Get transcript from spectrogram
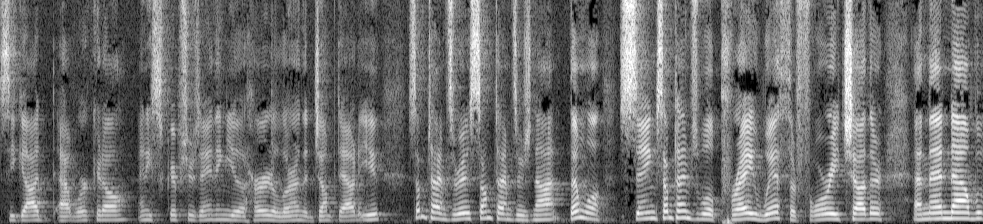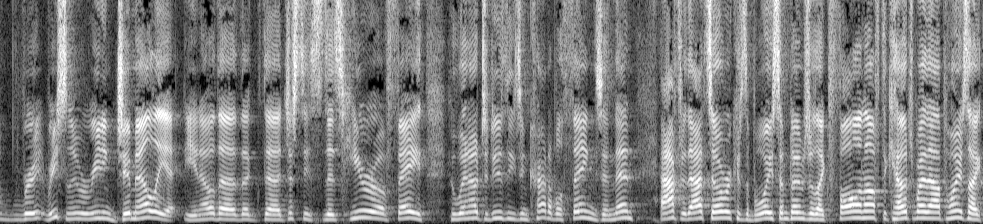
See God at work at all? Any scriptures, anything you heard or learned that jumped out at you? Sometimes there is, sometimes there's not. Then we'll sing. Sometimes we'll pray with or for each other. And then uh, we recently we were reading Jim Elliot, you know, the, the, the just this, this hero of faith who went out to do these incredible things. And then after that's over, because the boys sometimes are like falling off the couch by that point, it's like,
